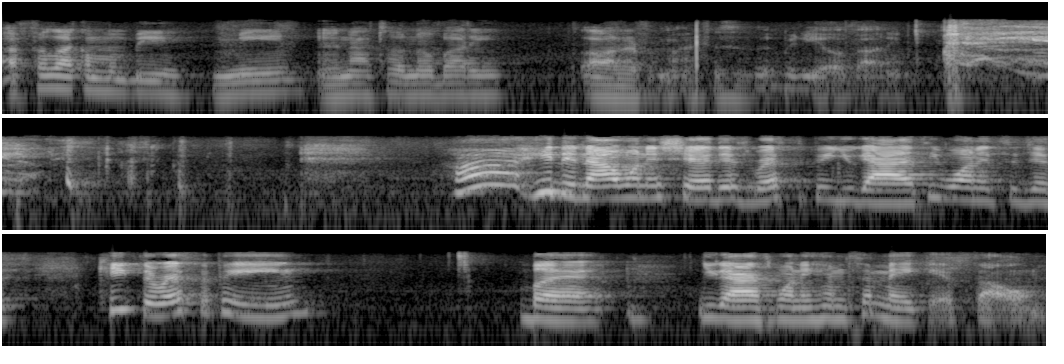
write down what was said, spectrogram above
I feel like I'm gonna be mean and not tell nobody. Oh, never mind. This is a video about it. Ah, he did not want to share this recipe, you guys. He wanted to just keep the recipe, but you guys wanted him to make it. So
